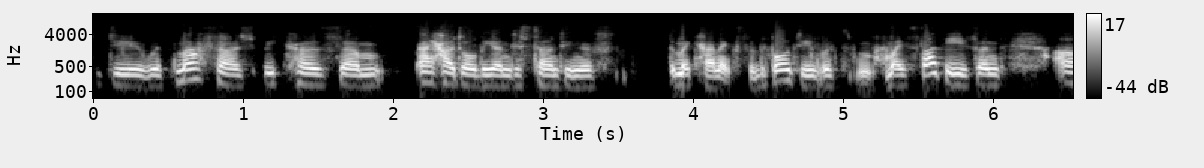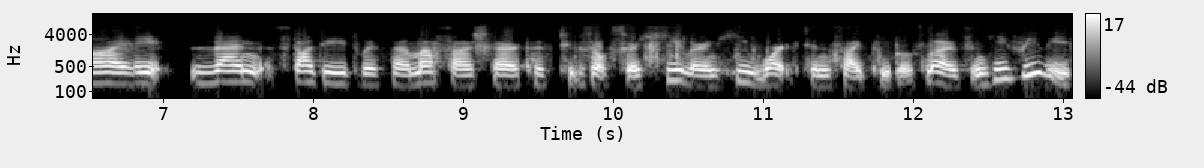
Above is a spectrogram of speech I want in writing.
to do with massage because um, I had all the understanding of the mechanics of the body with my studies. And I then studied with a massage therapist who was also a healer, and he worked inside people's mouths. And he really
